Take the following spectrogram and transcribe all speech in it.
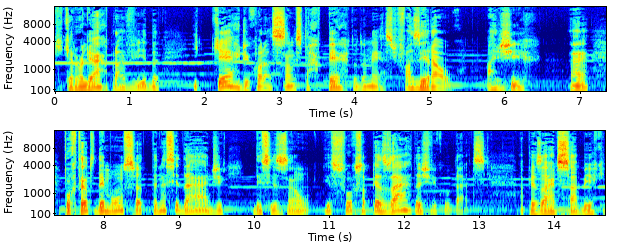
que quer olhar para a vida e quer de coração estar perto do Mestre, fazer algo, agir né? Portanto, demonstra tenacidade, decisão e esforço, apesar das dificuldades, apesar de saber que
